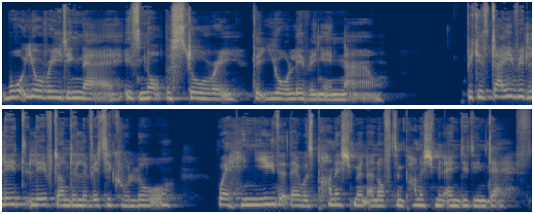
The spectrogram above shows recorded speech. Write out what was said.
what you're reading there is not the story that you're living in now. Because David lived, lived under Levitical law, where he knew that there was punishment and often punishment ended in death.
